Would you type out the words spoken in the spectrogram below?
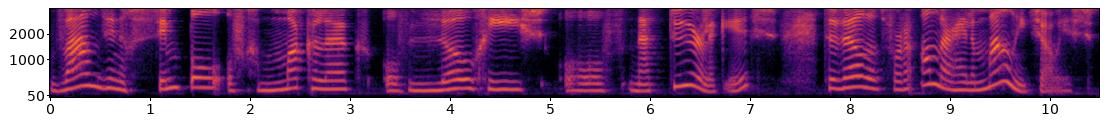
waanzinnig simpel of gemakkelijk of logisch of natuurlijk is, terwijl dat voor de ander helemaal niet zo is.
